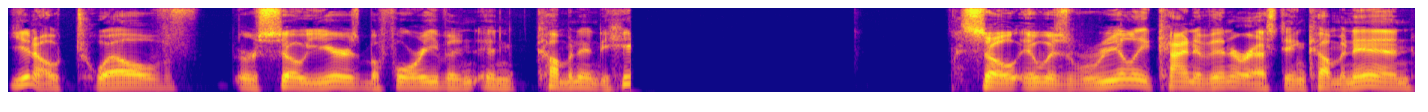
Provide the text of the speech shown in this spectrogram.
you know 12 or so years before even in coming into here so it was really kind of interesting coming in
